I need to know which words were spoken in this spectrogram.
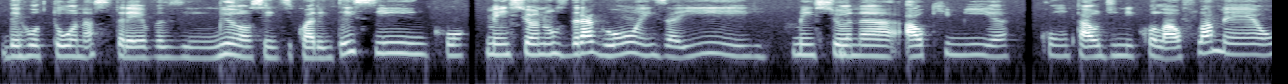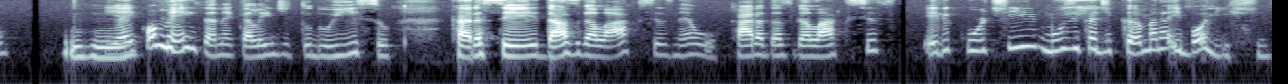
derrotou nas trevas em 1945. Menciona uns dragões aí, menciona alquimia com um tal de Nicolau Flamel. Uhum. E aí comenta, né, que além de tudo isso, cara ser das galáxias, né, o cara das galáxias, ele curte música de câmara e boliche.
